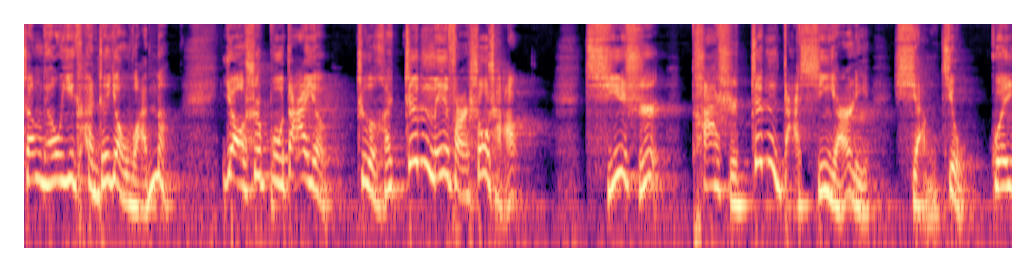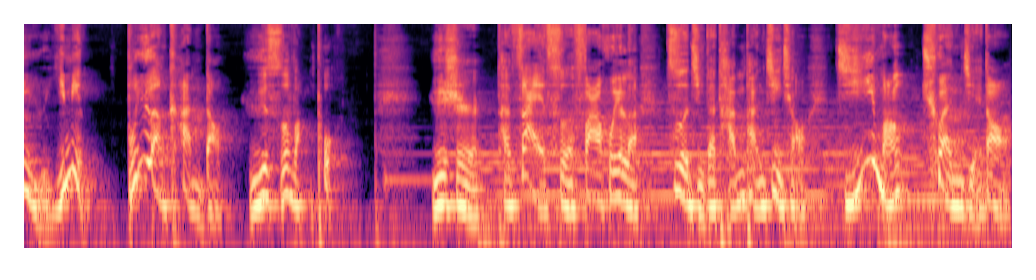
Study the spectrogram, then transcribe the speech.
张辽一看这要完呢，要是不答应，这还真没法收场。其实他是真打心眼里想救关羽一命，不愿看到鱼死网破。于是他再次发挥了自己的谈判技巧，急忙劝解道：“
